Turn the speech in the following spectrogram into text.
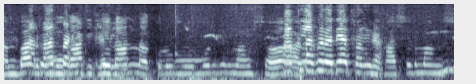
আর বাদ বাকি ভাত রান্না করব মুরগির মাংস পাতলা করে দিয়ে থান হাঁসের মাংস।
